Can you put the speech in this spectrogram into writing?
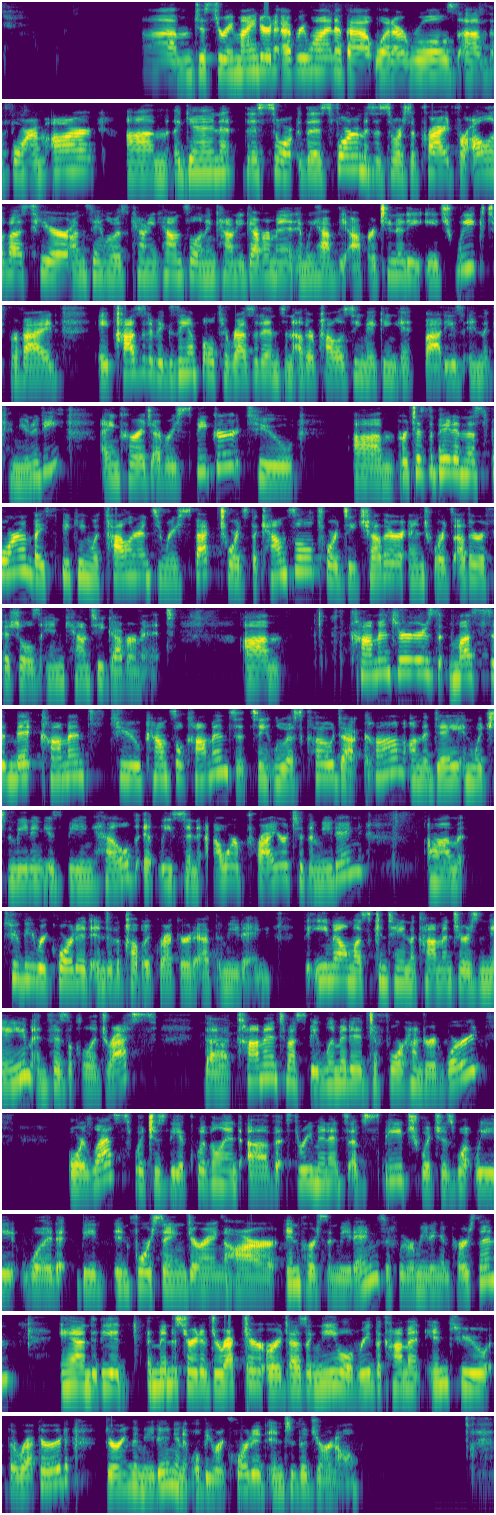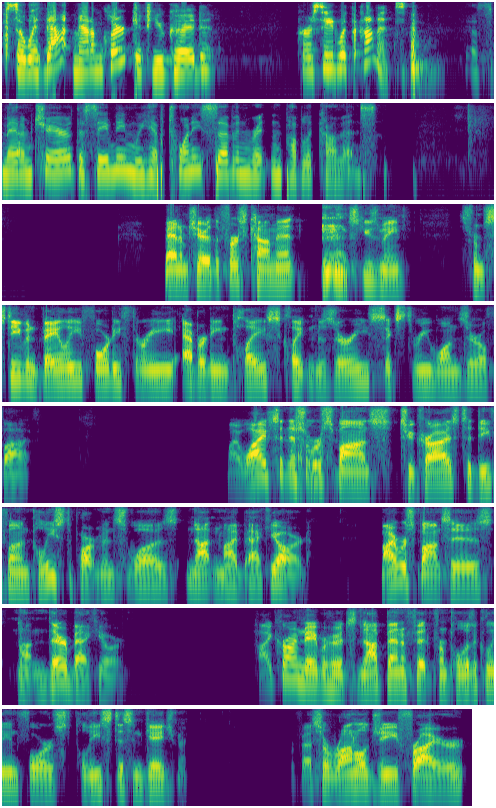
Um, just a reminder to everyone about what our rules of the forum are. Um, again, this sor- this forum is a source of pride for all of us here on St. Louis County Council and in county government, and we have the opportunity each week to provide a positive example to residents and other policymaking bodies in the community. I encourage every speaker to um, participate in this forum by speaking with tolerance and respect towards the council, towards each other, and towards other officials in county government. Um, Commenters must submit comments to council comments at stlouisco.com on the day in which the meeting is being held, at least an hour prior to the meeting, um, to be recorded into the public record at the meeting. The email must contain the commenter's name and physical address. The comment must be limited to 400 words or less, which is the equivalent of three minutes of speech, which is what we would be enforcing during our in-person meetings if we were meeting in person. And the administrative director or a designee will read the comment into the record during the meeting and it will be recorded into the journal. So with that, Madam Clerk, if you could proceed with the comments. Yes, Madam Chair, this evening we have 27 written public comments. Madam Chair, the first comment, excuse me, is from Stephen Bailey, 43 Aberdeen Place, Clayton, Missouri, 63105. My wife's initial response to cries to defund police departments was not in my backyard. My response is not in their backyard. High crime neighborhoods not benefit from politically enforced police disengagement. Professor Roland G. Fryer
